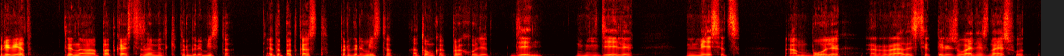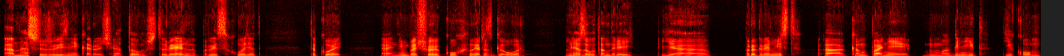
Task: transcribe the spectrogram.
Привет, ты на подкасте «Заметки программиста». Это подкаст программиста о том, как проходит день, неделя, месяц, о болях, радостях, переживаниях, знаешь, вот о нашей жизни, короче, о том, что реально происходит. Такой а, небольшой кухонный разговор. Меня зовут Андрей, я программист а, компании Магнит Яком,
